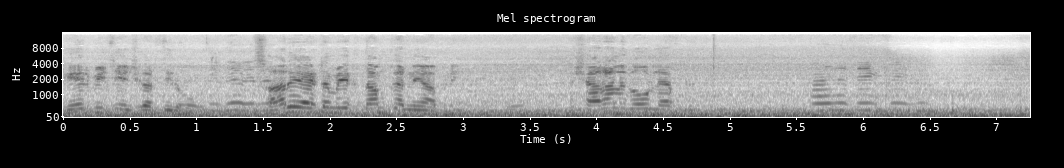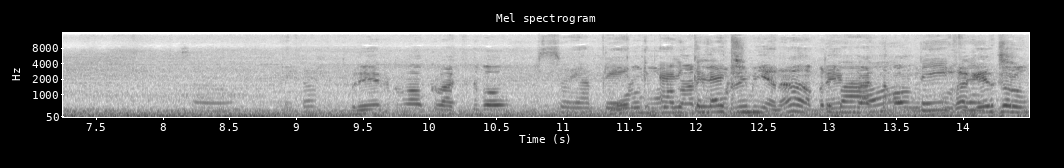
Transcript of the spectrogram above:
गियर भी चेंज करती रहो। सारे आइटम एकदम करने हैं आपने। इशारा लगाओ लेफ़्ट ब्रेक दबाओ क्लच दबाओ। सो यहाँ मोड़ो ब्रेक मोड़ो एंड गाड़ी क्लच मोड़नी भी है ना। ब्रेक दबाओ, क्लच गियर। करो।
